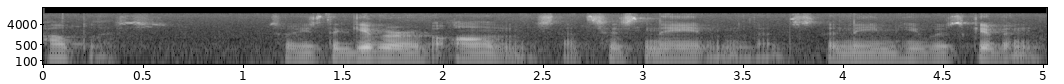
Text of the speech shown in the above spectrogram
helpless. So he's the giver of alms. That's his name. That's the name he was given.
